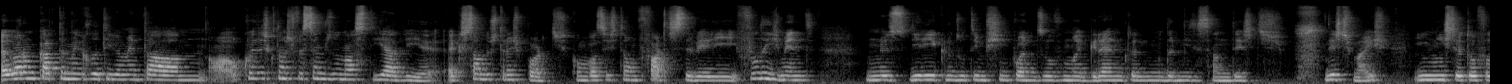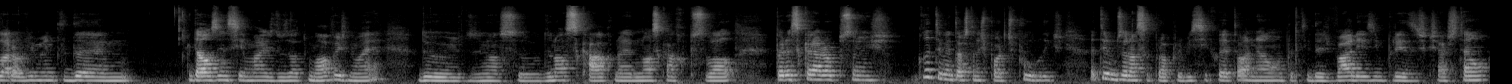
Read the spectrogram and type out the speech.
Agora, um bocado também relativamente a, a coisas que nós façamos no nosso dia a dia. A questão dos transportes, como vocês estão fartos de saber, e felizmente nos, diria que nos últimos 5 anos houve uma grande, grande modernização destes, destes meios, e nisto eu estou a falar, obviamente, da, da ausência mais dos automóveis, não é? Do, do, nosso, do nosso carro, não é? Do nosso carro pessoal, para se criar opções relativamente aos transportes públicos, a termos a nossa própria bicicleta ou não, a partir das várias empresas que já estão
